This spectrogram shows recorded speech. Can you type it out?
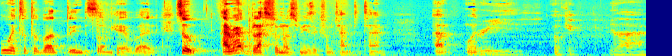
oh, I thought about doing the song here, but so I write blasphemous music from time to time. Um, what? breathe, Okay, relax.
